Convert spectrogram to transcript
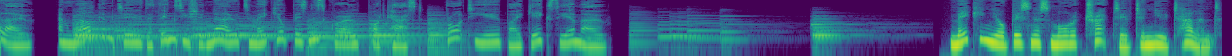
Hello, and welcome to the Things You Should Know to Make Your Business Grow podcast, brought to you by Gig CMO. Making your business more attractive to new talent.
